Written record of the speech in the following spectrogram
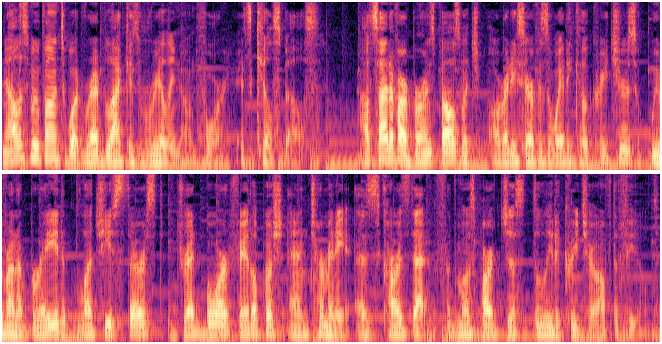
Now let's move on to what Red Black is really known for, its kill spells. Outside of our burn spells, which already serve as a way to kill creatures, we run Abrade, Bloodchief's Thirst, Dreadbore, Fatal Push, and Terminate as cards that, for the most part, just delete a creature off the field.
